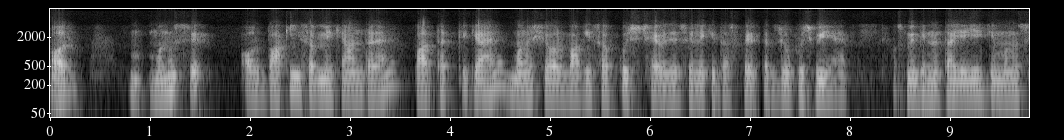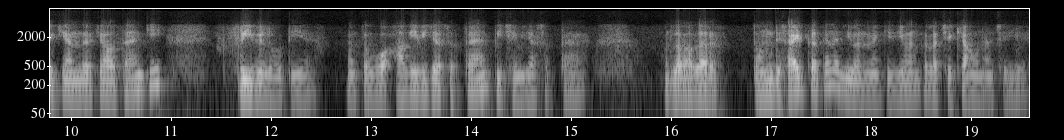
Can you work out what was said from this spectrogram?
और मनुष्य और बाकी सब में क्या अंतर है? पार्थक्य क्या है? मनुष्य और बाकी सब कुछ छह बजे से लेकर दस बजे तक जो कुछ भी है, उसमें भिन्नता यही है कि मनुष्य के अंदर क्या होता है कि फ्री विल होती है। मतलब वो आगे भी जा सकता है, पीछे भी जा सकता है। मतलब अगर तो हम डिसाइड करते हैं ना जीवन में कि जीवन का लक्ष्य क्या होना चाहिए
